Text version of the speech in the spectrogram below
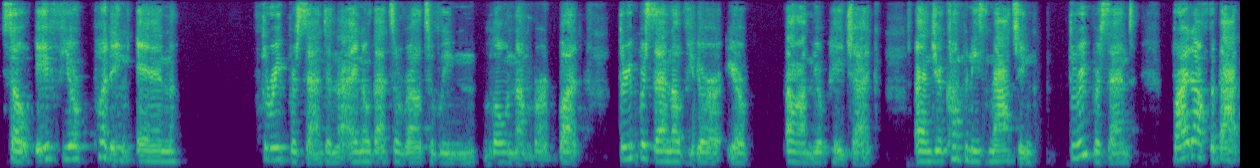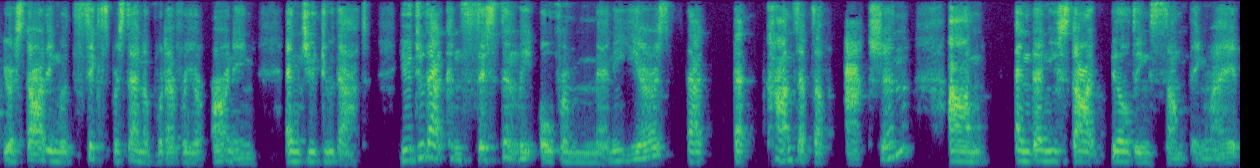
So if you're putting in 3%, and I know that's a relatively low number, but 3% of your, your, um, your paycheck and your company's matching 3%, right off the bat, you're starting with 6% of whatever you're earning, and you do that. you do that consistently over many years, that that concept of action, um, and then you start building something, right?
